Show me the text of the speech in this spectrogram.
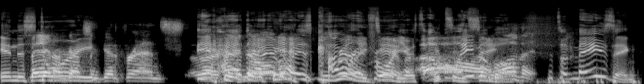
in the Man, story. I've got some good friends. Yeah, everybody's yeah, covering really for do. you. It's oh, unbelievable. I love it. It's amazing.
